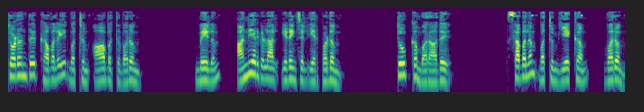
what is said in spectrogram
தொடர்ந்து கவலை மற்றும் ஆபத்து வரும். மேலும் அந்நியர்களால் இடைஞ்சல் ஏற்படும். தூக்கம் வராது. சபலம் மற்றும் ஏக்கம் வரும்.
